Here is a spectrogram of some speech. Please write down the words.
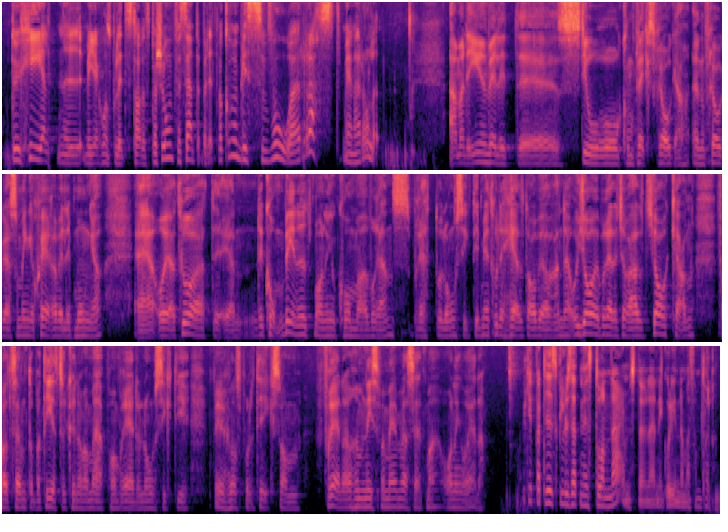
Du är helt ny migrationspolitisk talesperson för Centerpartiet. Vad kommer bli svårast med den här rollen? Ja, men det är ju en väldigt eh, stor och komplex fråga. En fråga som engagerar väldigt många. Eh, och jag tror att det, det kommer bli en utmaning att komma överens brett och långsiktigt. Men jag tror det är helt avgörande. Och jag är beredd att göra allt jag kan för att Centerpartiet ska kunna vara med på en bred och långsiktig migrationspolitik som förenar humanism och medmänsklighet med ordning och reda. Vilket parti skulle du säga att ni står närmst nu när ni går in i de här samtalen?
